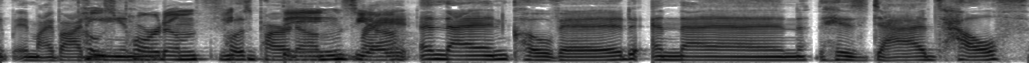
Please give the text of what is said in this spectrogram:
Right. in my body. Postpartum f- postpartum things, yeah. And then COVID, and then his dad's health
